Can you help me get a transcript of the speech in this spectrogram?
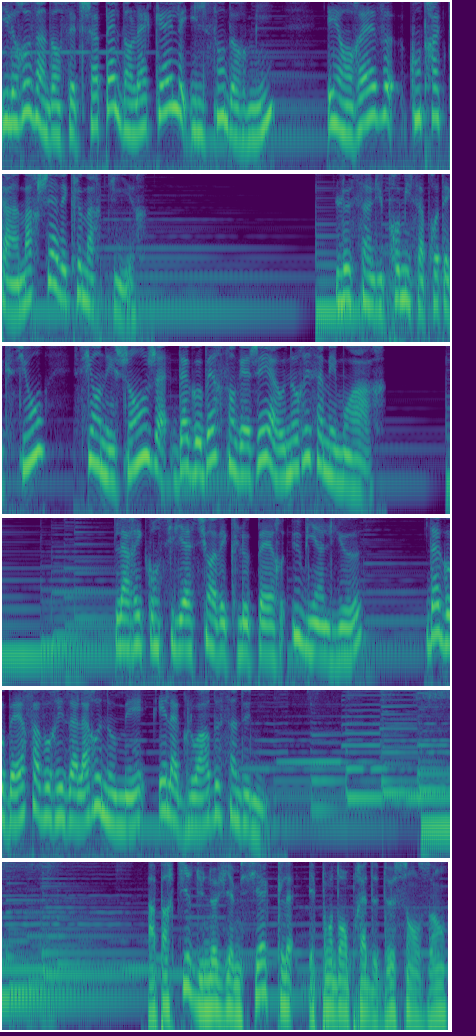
il revint dans cette chapelle dans laquelle il s'endormit, et en rêve contracta un marché avec le martyr. Le saint lui promit sa protection si en échange Dagobert s'engageait à honorer sa mémoire. La réconciliation avec le père eut bien lieu, Dagobert favorisa la renommée et la gloire de Saint-Denis. À partir du IXe siècle et pendant près de 200 ans,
